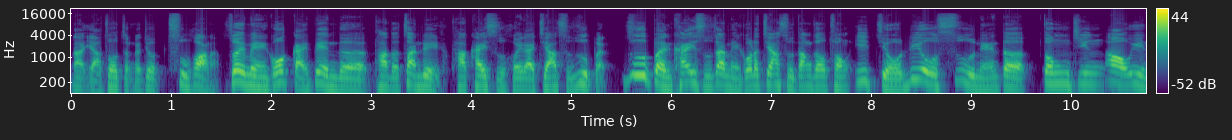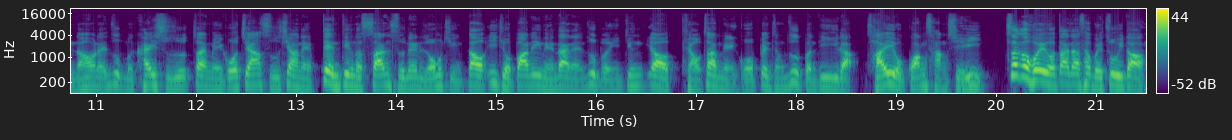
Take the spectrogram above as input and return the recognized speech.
那亚洲整个就赤化了。所以美国改变了他的战略，他开始回来加持日本。日本开始在美国的加持当中，从一九六四年的东京奥运，然后呢，日本开始在美国加持下呢，奠定了三十年的荣景。到一九八零年代呢，日本已经要挑战美国，变成日本第一了，才有广场协议。这个会有大家特别注意到。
